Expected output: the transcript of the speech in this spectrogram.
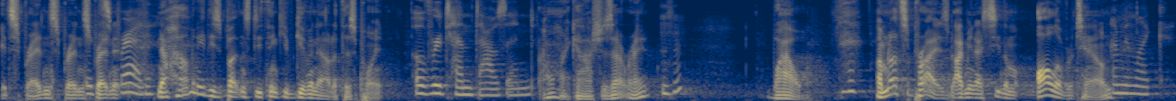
it spread and spread and It spread. and spread. Now, how many of these buttons do you think you've given out at this point? Over 10,000. Oh my gosh, is that right? Mm-hmm. Wow, I'm not surprised. I mean, I see them all over town. I mean like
